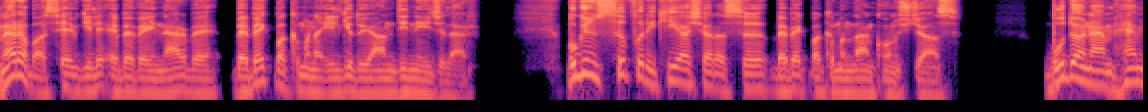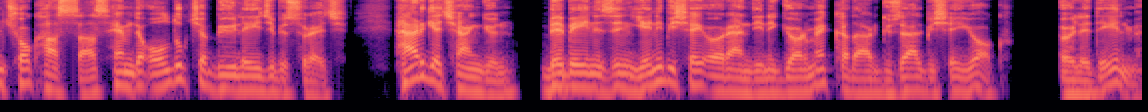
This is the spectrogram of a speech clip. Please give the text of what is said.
Merhaba sevgili ebeveynler ve bebek bakımına ilgi duyan dinleyiciler. Bugün 0-2 yaş arası bebek bakımından konuşacağız. Bu dönem hem çok hassas hem de oldukça büyüleyici bir süreç. Her geçen gün bebeğinizin yeni bir şey öğrendiğini görmek kadar güzel bir şey yok. Öyle değil mi?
